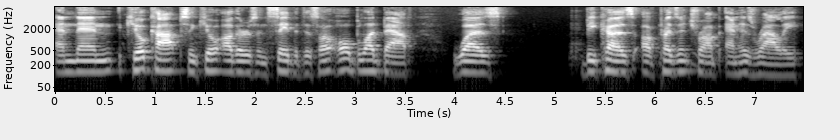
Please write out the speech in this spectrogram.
and then kill cops and kill others, and say that this whole bloodbath was because of President Trump and his rally,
